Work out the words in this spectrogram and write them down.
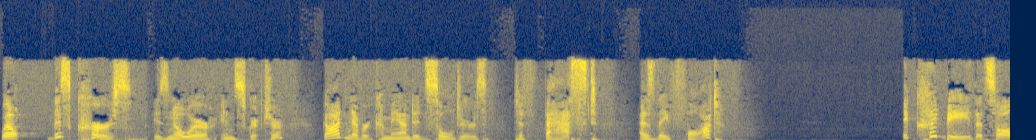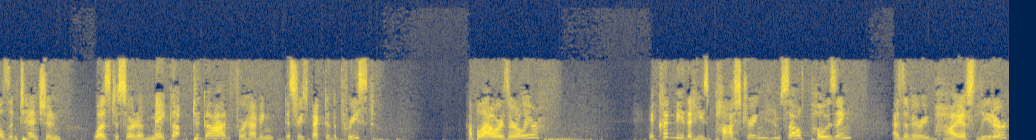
Well, this curse is nowhere in Scripture. God never commanded soldiers to fast as they fought. It could be that Saul's intention was to sort of make up to God for having disrespected the priest a couple hours earlier. It could be that he's posturing himself, posing as a very pious leader.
